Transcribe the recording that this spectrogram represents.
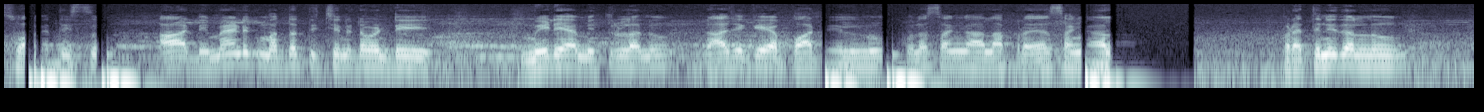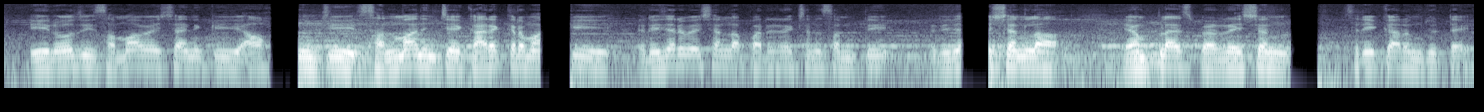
స్వాగతిస్తూ ఆ డిమాండ్కు మద్దతు ఇచ్చినటువంటి మీడియా మిత్రులను రాజకీయ పార్టీలను కుల సంఘాల ప్రజా సంఘాల ప్రతినిధులను ఈరోజు ఈ సమావేశానికి ఆహ్వానించి సన్మానించే కార్యక్రమానికి రిజర్వేషన్ల పరిరక్షణ సమితి రిజర్వేషన్ల ఎంప్లాయీస్ ఫెడరేషన్ శ్రీకారం చుట్టాయి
